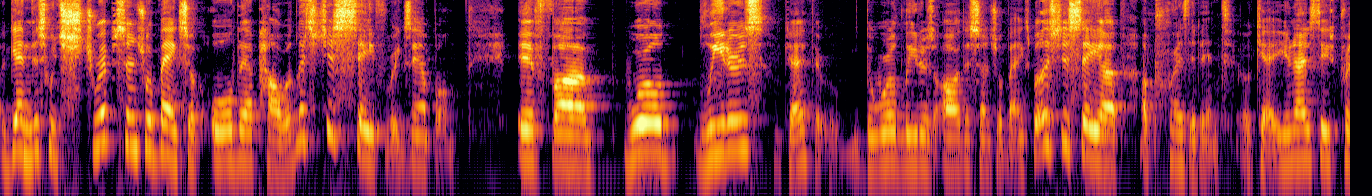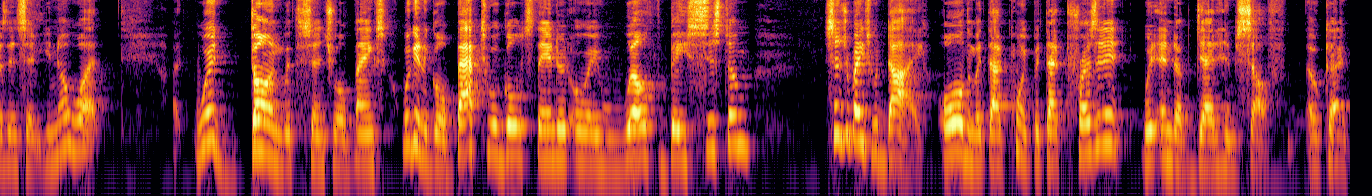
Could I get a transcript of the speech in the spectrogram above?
again, this would strip central banks of all their power. Let's just say, for example, if uh, world leaders, okay, the, world leaders are the central banks, but let's just say a, a president, okay, United States president said, you know what, we're done with central banks. We're going to go back to a gold standard or a wealth-based system. Central banks would die, all of them at that point, but that president would end up dead himself, okay?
